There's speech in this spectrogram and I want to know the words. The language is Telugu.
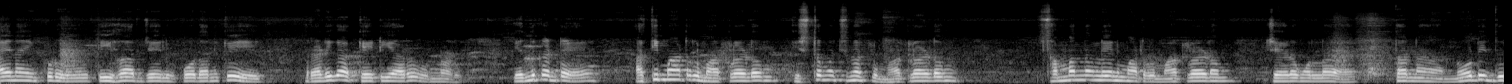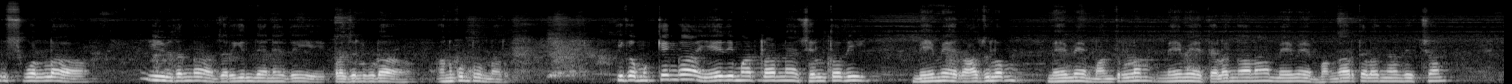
ఆయన ఇప్పుడు తీహార్ జైలుకు పోవడానికి రెడీగా కేటీఆర్ ఉన్నాడు. ఎందుకంటే అతి మాటలు మాట్లాడడం ఇష్టం వచ్చినట్లు మాట్లాడడం సంబంధం లేని మాటలు మాట్లాడడం చేయడం వల్ల తన నోటి దురుసు వల్ల ఈ విధంగా జరిగింది అనేది ప్రజలు కూడా అనుకుంటున్నారు ఇక ముఖ్యంగా ఏది మాట్లాడినా చెల్లుతుంది మేమే రాజులం మేమే మంత్రులం మేమే తెలంగాణ మేమే బంగారు తెలంగాణ తెచ్చాం.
